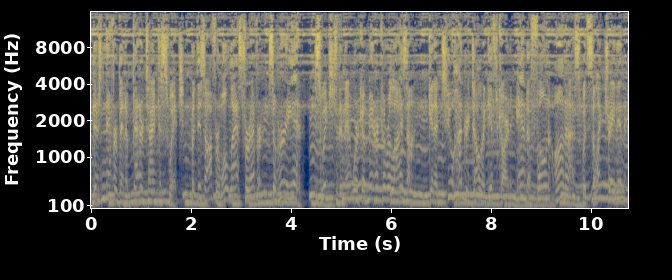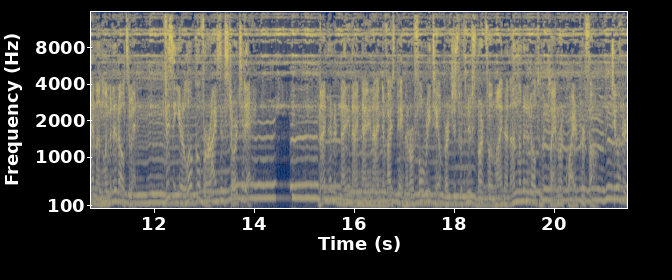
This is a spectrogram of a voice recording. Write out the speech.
There's never been a better time to switch, but this offer won't last forever. So hurry in. Switch to the network America relies on. Get a $200 gift card and a phone on us with Select Trade In and Unlimited Ultimate. Visit your local Verizon store today. $999.99 device payment or full retail purchase with new smartphone line on unlimited ultimate plan required per phone. $200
